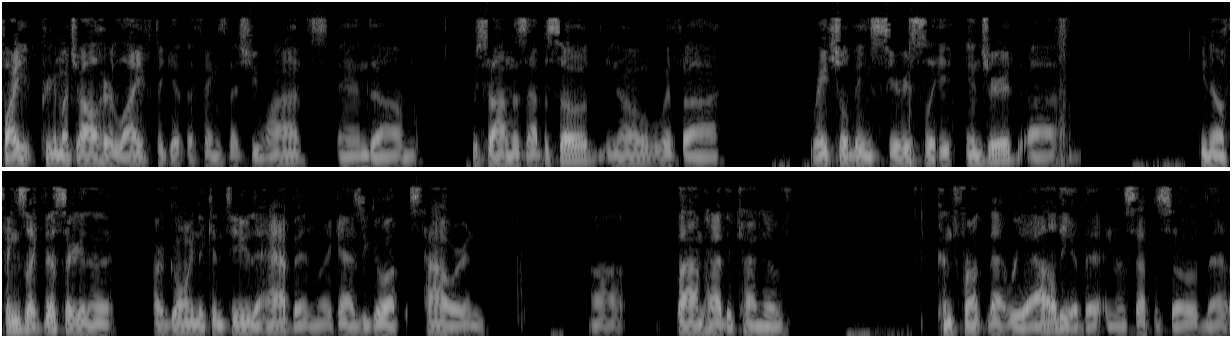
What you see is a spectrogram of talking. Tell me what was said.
fight pretty much all her life to get the things that she wants, and um, we saw in this episode, you know, with uh, Rachel being seriously injured. Uh, you know, things like this are gonna are going to continue to happen. Like as you go up this tower, and uh, Bam had to kind of confront that reality a bit in this episode that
